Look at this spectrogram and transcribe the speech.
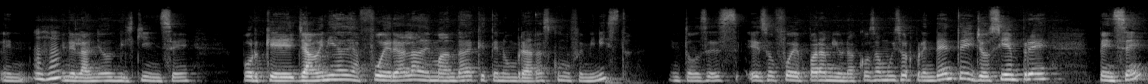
en, en el año 2015, porque ya venía de afuera la demanda de que te nombraras como feminista. Entonces, eso fue para mí una cosa muy sorprendente y yo siempre pensé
